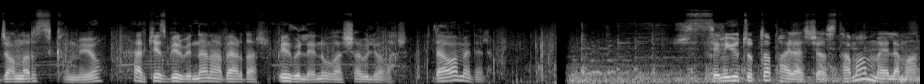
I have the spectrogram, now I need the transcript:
Canları sıkılmıyor. Herkes birbirinden haberdar. Birbirlerine ulaşabiliyorlar. Devam edelim. Seni YouTube'da paylaşacağız tamam mı eleman?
